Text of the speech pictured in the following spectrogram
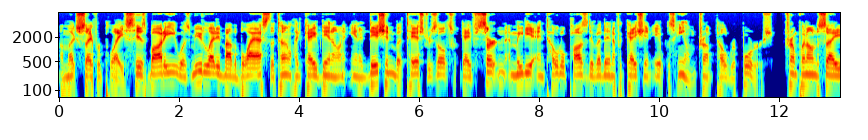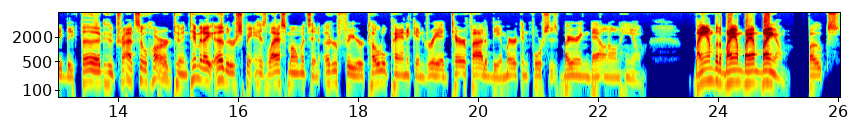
a much safer place. His body was mutilated by the blast. The tunnel had caved in on it. In addition, but test results gave certain immediate and total positive identification it was him, Trump told reporters. Trump went on to say the thug who tried so hard to intimidate others spent his last moments in utter fear, total panic, and dread, terrified of the American forces bearing down on him. Bam, bada, bam, bam, bam, folks.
